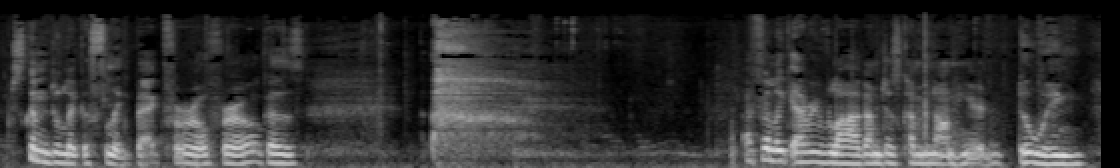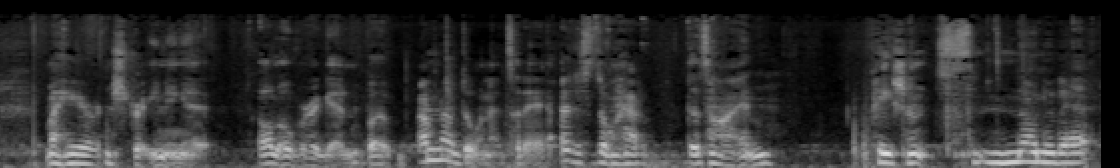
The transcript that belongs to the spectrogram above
I'm just going to do like a slick back for real, for real, because I feel like every vlog I'm just coming on here doing my hair and straightening it all over again. But I'm not doing that today. I just don't have the time, patience, none of that.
